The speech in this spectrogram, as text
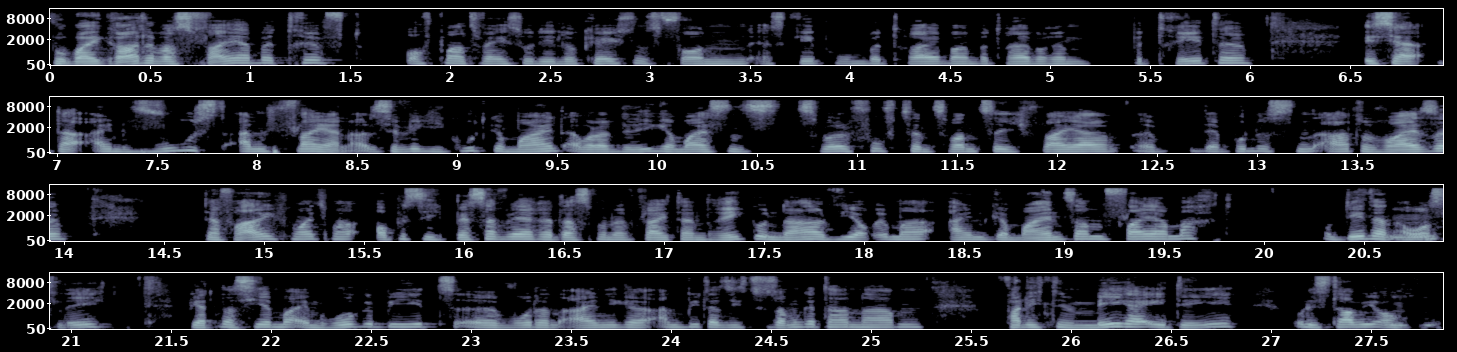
Wobei gerade was Flyer betrifft, oftmals, wenn ich so die Locations von Escape Room-Betreibern, Betreiberinnen betrete, ist ja da ein Wust an Flyern. Also ist ja wirklich gut gemeint, aber da liegen ja meistens 12, 15, 20 Flyer äh, der buntesten Art und Weise. Da frage ich manchmal, ob es nicht besser wäre, dass man dann vielleicht dann regional, wie auch immer, einen gemeinsamen Flyer macht und den dann mhm. auslegt. Wir hatten das hier mal im Ruhrgebiet, äh, wo dann einige Anbieter sich zusammengetan haben. Fand ich eine mega Idee und ist, glaube ich, auch mhm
